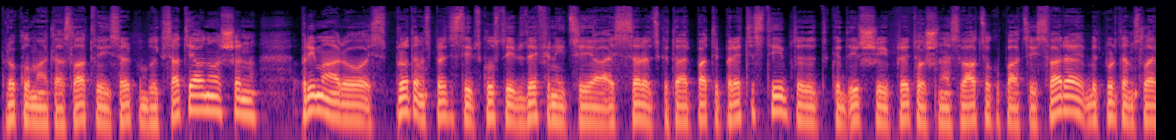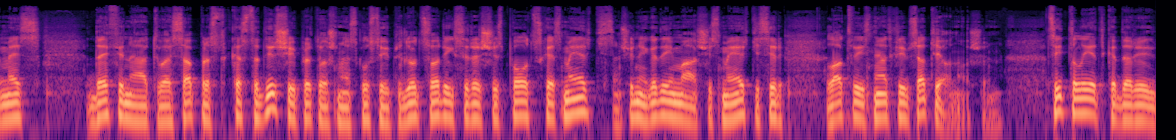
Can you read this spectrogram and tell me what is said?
proklamētās Latvijas republikas atjaunošanu. Primāro, es, protams, pretestības kustības definīcijā es saredzu, ka tā ir pati pretestība, tad, kad ir šī pretošanās vācu okupācijas varai, bet, protams, lai mēs definētu vai saprastu, kas tad ir šī pretošanās kustība. Tad ļoti svarīgs ir šis politiskais mērķis, un šī gadījumā šis mērķis ir Latvijas neatkarības atjaunošana. Cita lieta, kad arī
